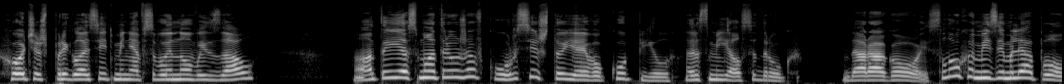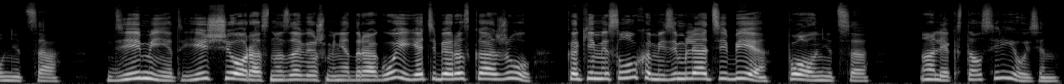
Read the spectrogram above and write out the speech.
«Хочешь пригласить меня в свой новый зал?» «А ты, я смотрю, уже в курсе, что я его купил», — рассмеялся друг. «Дорогой, слухами земля полнится. Демид, еще раз назовешь меня дорогой, и я тебе расскажу, какими слухами земля тебе полнится. Олег стал серьезен.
